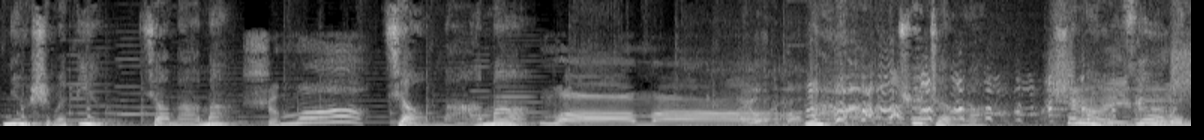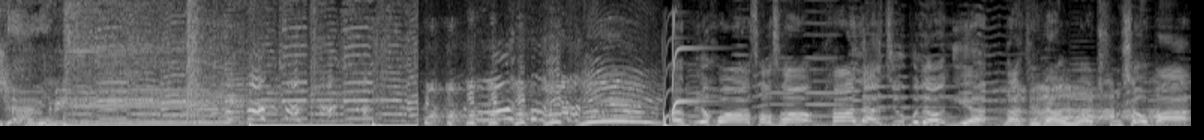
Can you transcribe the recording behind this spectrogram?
你有什么病？脚麻吗？什么？脚麻吗？妈妈！哎呦我的妈！确诊了，是脑子有问题。哎，别慌啊，曹操，他俩救不了你，那就让我出手吧。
